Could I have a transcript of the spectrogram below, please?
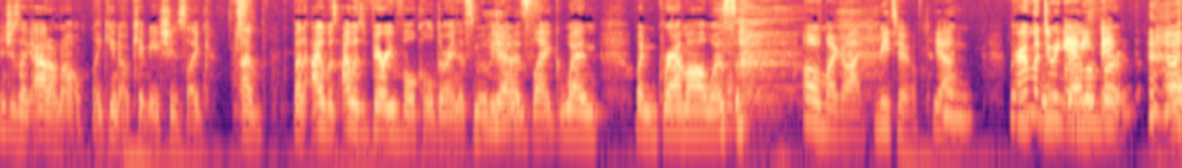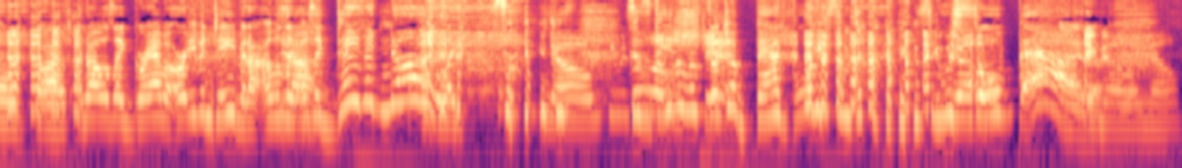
And she's like, I don't know, like you know, Kimmy. She's like, um, but I was I was very vocal during this movie. I was like when when Grandma was oh my god me too yeah when- Grandma when doing Grandma anything. Bur- oh gosh, I know. I was like Grandma, or even David. I, I was like, I was like David, no, like. like no he was a because David was shit. such a bad boy sometimes. he was so bad. I know I know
